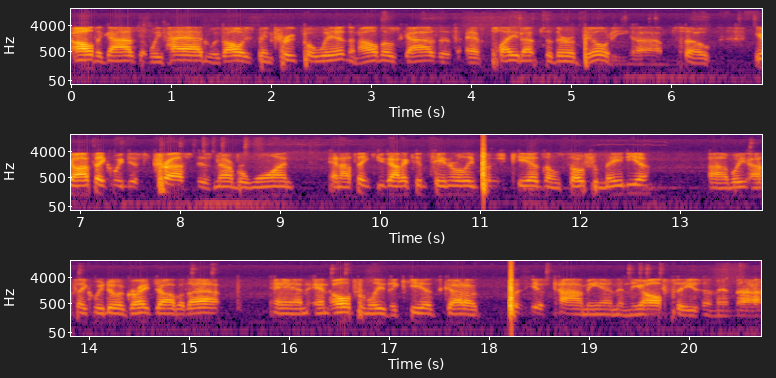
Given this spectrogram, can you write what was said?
all the guys that we've had, we've always been truthful with, and all those guys have, have played up to their ability. Um, so, you know, I think we just trust is number one, and I think you got to continually push kids on social media. Uh, we, I think we do a great job of that, and and ultimately the kids got to put his time in in the off season and uh,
